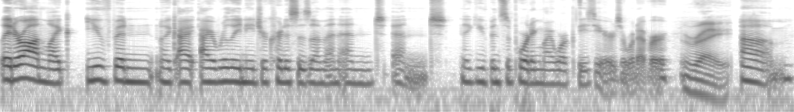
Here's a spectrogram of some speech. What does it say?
later on like you've been like I, I really need your criticism and and and like you've been supporting my work these years or whatever. Right. Um,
